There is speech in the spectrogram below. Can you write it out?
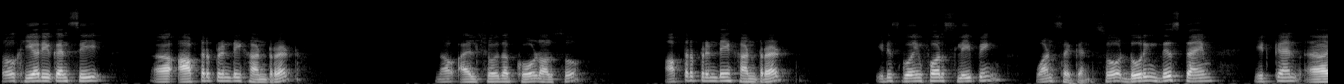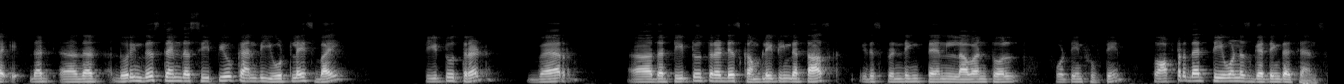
So here you can see uh, after printing 100, now I will show the code also. After printing 100, it is going for sleeping 1 second. So during this time, it can uh, that uh, that during this time the CPU can be utilized by T2 thread where uh, the T2 thread is completing the task. It is printing 10, 11, 12, 14, 15. So after that T1 is getting the chance.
